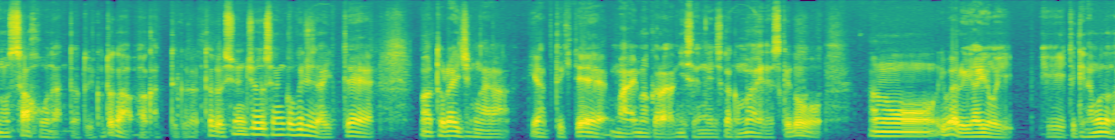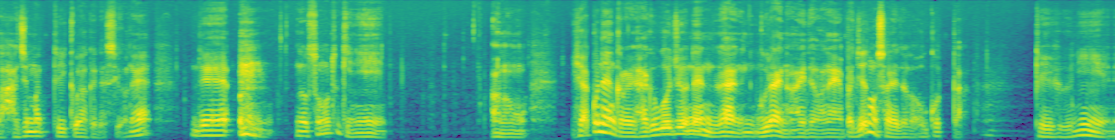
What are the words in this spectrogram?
の作法だったということが分かってくる例えば春秋戦国時代って、まあ、渡来人がやってきて、まあ、今から2,000年近く前ですけどあのいわゆる弥生的なものが始まっていくわけですよね。で その時にあの100年から150年ぐらいの間はねやっぱりジェノサイドが起こったっていうふうに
